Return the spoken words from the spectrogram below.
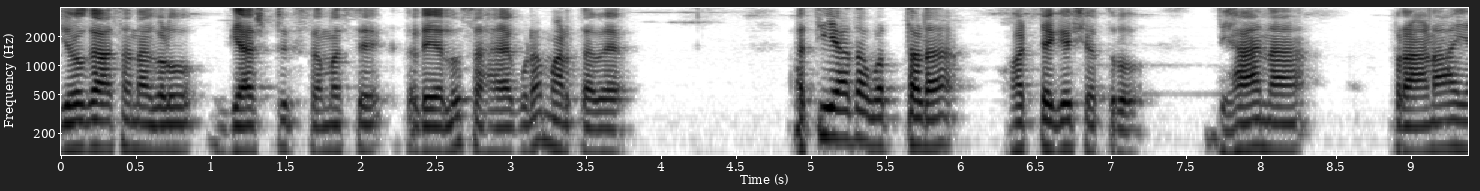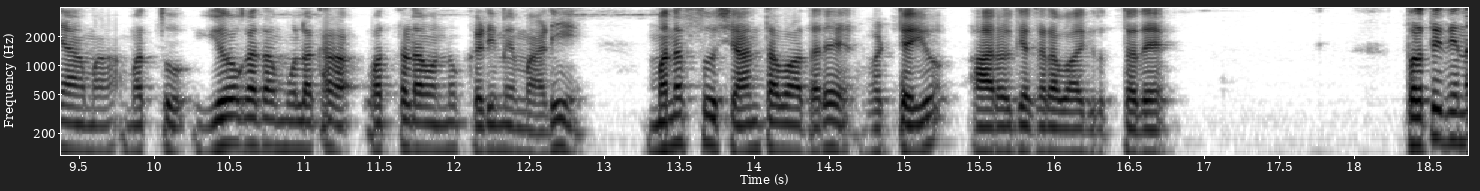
ಯೋಗಾಸನಗಳು ಗ್ಯಾಸ್ಟ್ರಿಕ್ ಸಮಸ್ಯೆ ತಡೆಯಲು ಸಹಾಯ ಕೂಡ ಮಾಡ್ತವೆ. ಅತಿಯಾದ ಒತ್ತಡ ಹೊಟ್ಟೆಗೆ ಶತ್ರು. ಧ್ಯಾನ, ಪ್ರಾಣಾಯಾಮ ಮತ್ತು ಯೋಗದ ಮೂಲಕ ಒತ್ತಡವನ್ನು ಕಡಿಮೆ ಮಾಡಿ ಮನಸ್ಸು ಶಾಂತವಾದರೆ ಹೊಟ್ಟೆಯು ಆರೋಗ್ಯಕರವಾಗಿರುತ್ತದೆ. ಪ್ರತಿದಿನ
